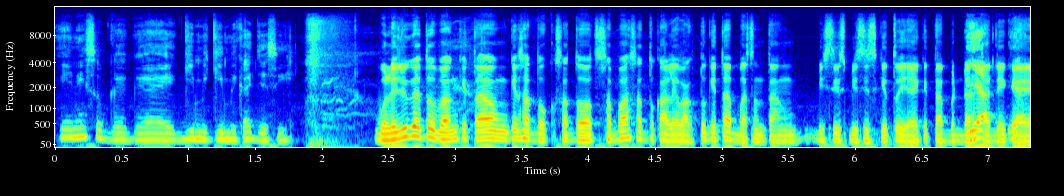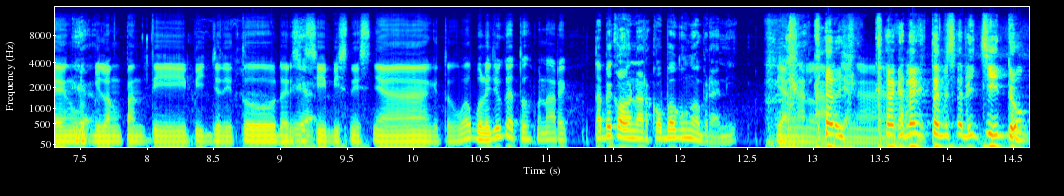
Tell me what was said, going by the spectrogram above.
Ini sebagai gimmick-gimmick aja sih. Boleh juga tuh bang, kita mungkin satu satu apa satu kali waktu kita bahas tentang bisnis bisnis gitu ya. Kita bedah Iya, tadi iya, kayak yang lu iya. bilang panti pijat itu dari Iya. sisi bisnisnya gitu. Wah boleh juga tuh menarik. Tapi kalau narkoba gue nggak berani. Janganlah, jangan. Karena kita bisa diciduk.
